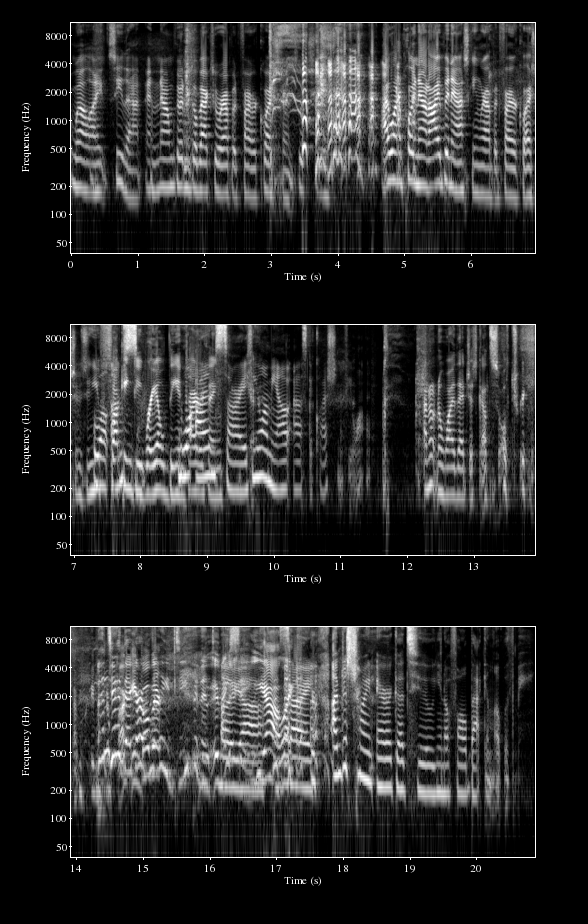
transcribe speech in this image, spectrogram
Well, I see that, and now I'm going to go back to rapid fire questions. Which is, I want to point out I've been asking rapid fire questions, and you Well, fucking so- derailed the entire Well, entire I'm thing. sorry. If you want me, I'll ask a question if you want. I don't know why that just got sultry. That Dude, that got really deep and It's- enticing. Oh, yeah, yeah like Sorry. I'm just trying Erica to, you know, fall back in love with me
